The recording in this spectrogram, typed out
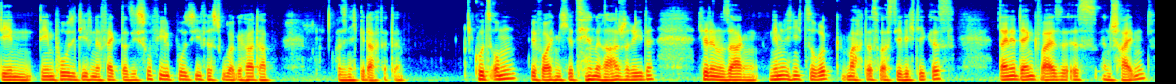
den, den positiven Effekt, dass ich so viel Positives darüber gehört habe, was ich nicht gedacht hätte. Kurzum, bevor ich mich jetzt hier in Rage rede, ich will dir nur sagen, nimm dich nicht zurück, mach das, was dir wichtig ist. Deine Denkweise ist entscheidend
